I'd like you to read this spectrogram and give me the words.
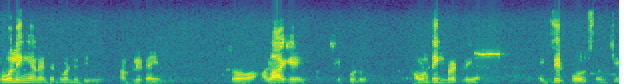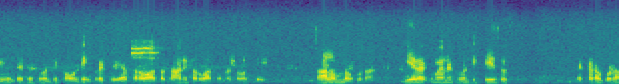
పోలింగ్ అనేటటువంటిది కంప్లీట్ అయింది. సో అలాగే ఇప్పుడు కౌంటింగ్ ప్రక్రియ ఎగ్జిట్ పోల్స్ నుంచి ఉండేటటువంటి కౌంటింగ్ ప్రక్రియ తర్వాత దాని తర్వాత ఉన్నటువంటి కాలంలో కూడా ఏ రకమైనటువంటి కేసెస్ ఎక్కడ కూడా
